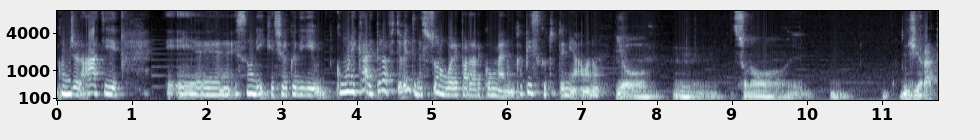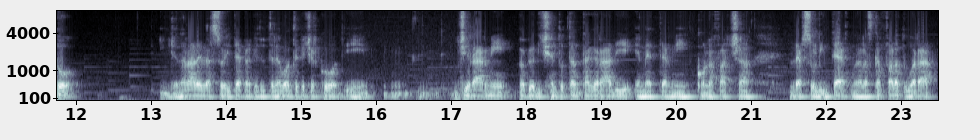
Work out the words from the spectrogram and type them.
congelati e, e- e sono lì che cerco di comunicare, però effettivamente nessuno vuole parlare con me, non capisco, tutti mi amano. Io mh, sono girato in generale verso di te perché tutte le volte che cerco di mh, girarmi proprio di 180 gradi e mettermi con la faccia verso l'interno della scaffalatura,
